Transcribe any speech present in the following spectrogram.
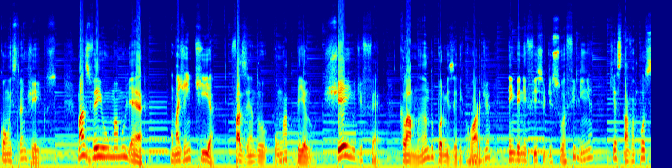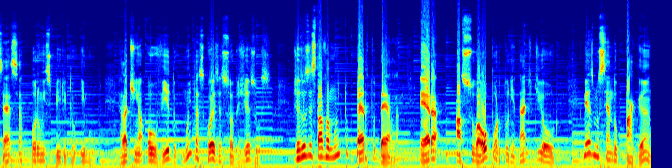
com estrangeiros. Mas veio uma mulher, uma gentia, fazendo um apelo, cheio de fé, clamando por misericórdia em benefício de sua filhinha que estava possessa por um espírito imundo. Ela tinha ouvido muitas coisas sobre Jesus. Jesus estava muito perto dela. Era a sua oportunidade de ouro. Mesmo sendo pagã,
